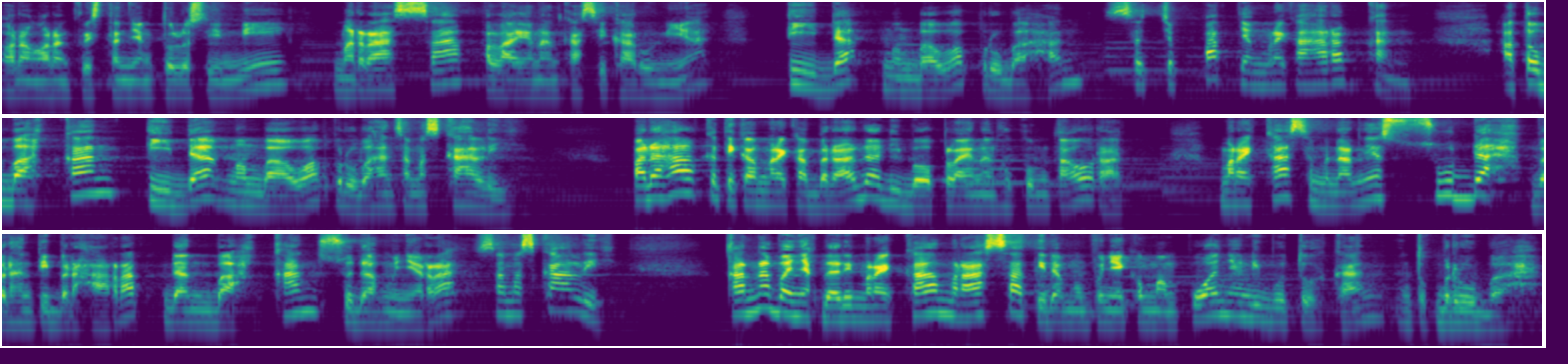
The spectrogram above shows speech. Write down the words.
orang-orang Kristen yang tulus ini merasa pelayanan kasih karunia tidak membawa perubahan secepat yang mereka harapkan, atau bahkan tidak membawa perubahan sama sekali. Padahal ketika mereka berada di bawah pelayanan hukum Taurat, mereka sebenarnya sudah berhenti berharap dan bahkan sudah menyerah sama sekali. Karena banyak dari mereka merasa tidak mempunyai kemampuan yang dibutuhkan untuk berubah.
